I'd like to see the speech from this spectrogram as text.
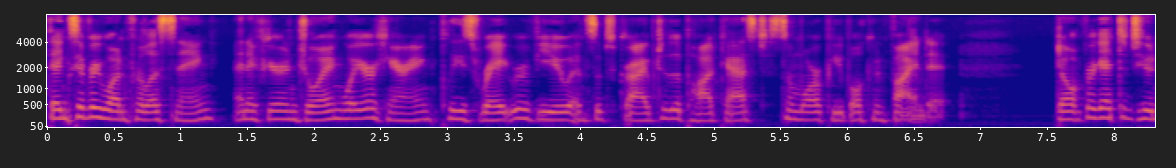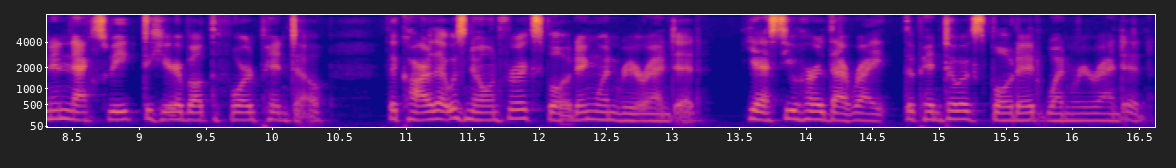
Thanks everyone for listening. And if you're enjoying what you're hearing, please rate, review, and subscribe to the podcast so more people can find it. Don't forget to tune in next week to hear about the Ford Pinto, the car that was known for exploding when rear ended. Yes, you heard that right. The Pinto exploded when rear ended.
